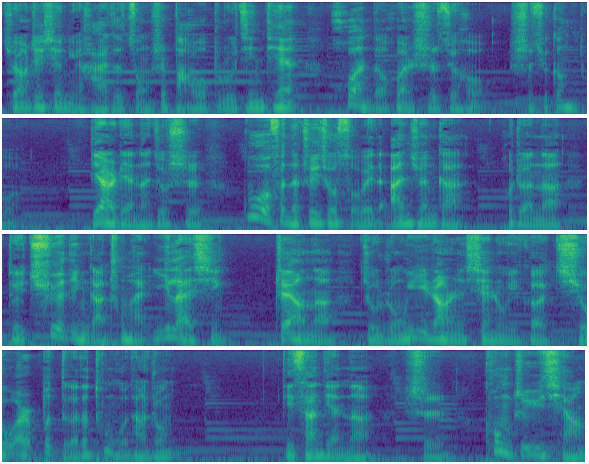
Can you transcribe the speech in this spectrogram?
就让这些女孩子总是把握不住今天，患得患失，最后失去更多。第二点呢，就是过分的追求所谓的安全感，或者呢对确定感充满依赖性，这样呢就容易让人陷入一个求而不得的痛苦当中。第三点呢是控制欲强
